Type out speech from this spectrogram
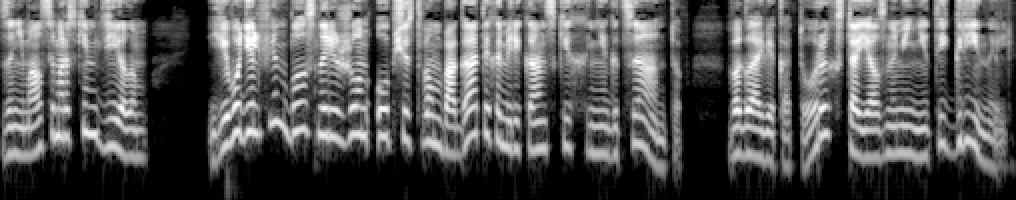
занимался морским делом. Его дельфин был снаряжен обществом богатых американских негациантов, во главе которых стоял знаменитый Гринель.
